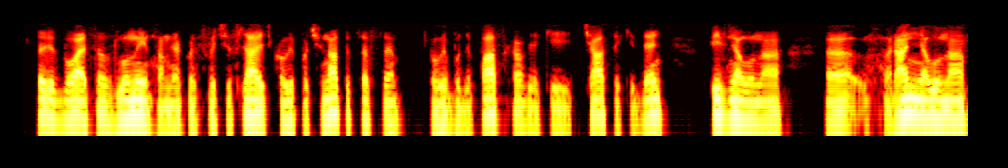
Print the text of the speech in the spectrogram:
все відбувається з Луни, там якось вичисляють, коли починати це все, коли буде Пасха, в який час, в який день, пізня луна, е, рання луна.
